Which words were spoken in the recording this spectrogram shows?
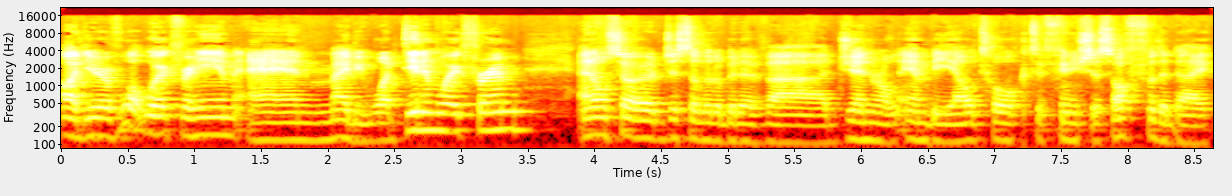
idea of what worked for him and maybe what didn't work for him and also just a little bit of uh, general NBL talk to finish us off for the day.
